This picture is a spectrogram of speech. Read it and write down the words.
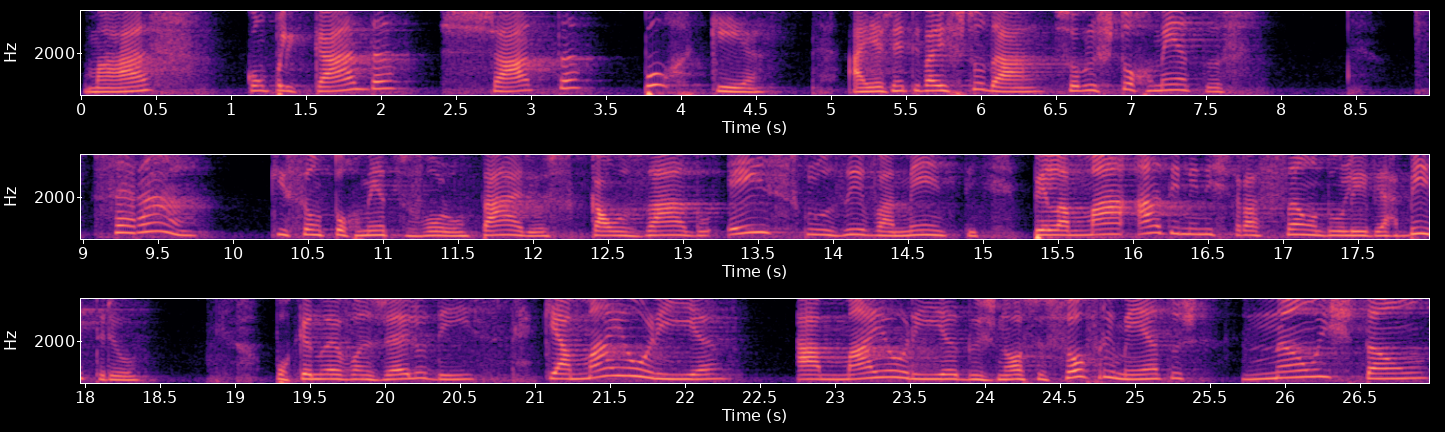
Mas complicada, chata, por quê? Aí a gente vai estudar sobre os tormentos. Será que são tormentos voluntários causados exclusivamente pela má administração do livre-arbítrio? Porque no Evangelho diz que a maioria, a maioria dos nossos sofrimentos não estão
